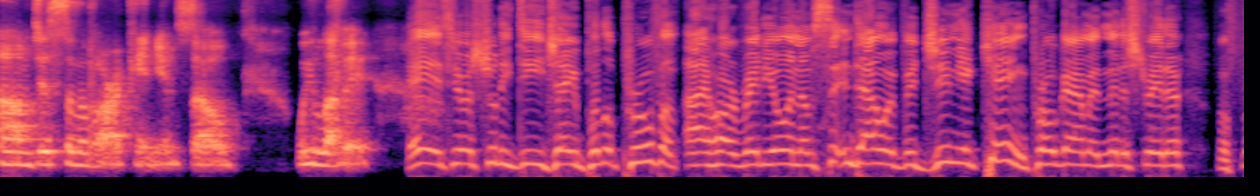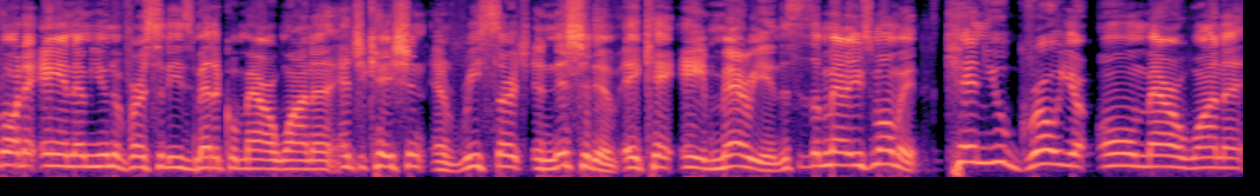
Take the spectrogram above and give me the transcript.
Um, just some of our opinions. So we love it. Hey, it's yours truly, DJ Bulletproof of iHeartRadio, and I'm sitting down with Virginia King, Program Administrator for Florida A&M University's Medical Marijuana Education and Research Initiative, aka Marion. This is a Mary's moment. Can you grow your own marijuana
